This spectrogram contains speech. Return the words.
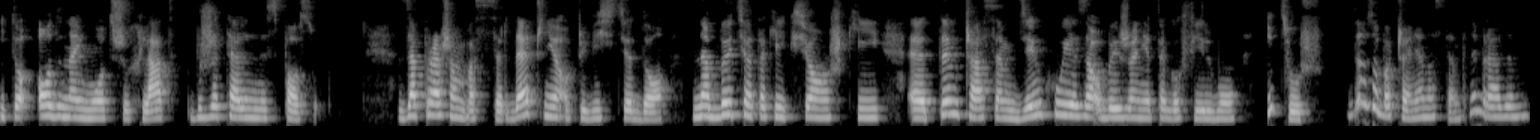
i to od najmłodszych lat w rzetelny sposób. Zapraszam Was serdecznie, oczywiście, do nabycia takiej książki. E, Tymczasem dziękuję za obejrzenie tego filmu i cóż, do zobaczenia następnym razem.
